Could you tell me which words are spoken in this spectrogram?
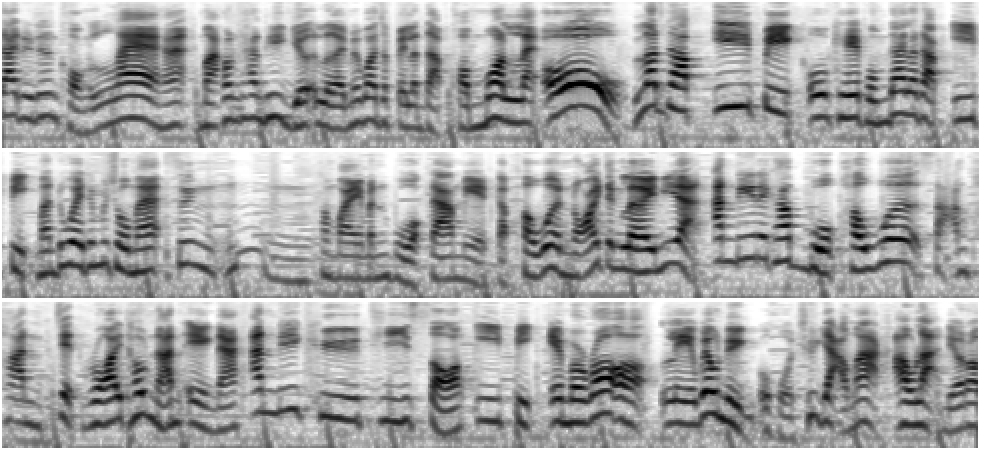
ได้ในเรื่องของแร่ฮะ มาค่อนข้างที่เยอะเลยไม่ว่าจะเป็นระดับคอมมอนและ โอ้ ระดับอีพิกโอเค ผมได้ระดับอีพิกมาด้วยท่านผู้ชมฮะ ซึ่ง ทำไมมันบวกดาเมจกับ power น้อยจังเลยเนี่ย อันนี้นะครับบวก power 3,700 เท่านั้นเองนะ อันนี้คือ T2 Epic Emerald Level 1 โอ้โห ชื่อยาวมาก เอาละเดี๋ยวเรา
